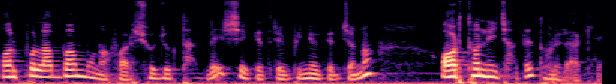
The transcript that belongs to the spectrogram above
অল্প লাভ বা মুনাফার সুযোগ থাকলে সেক্ষেত্রে বিনিয়োগের জন্য অর্থ নিজ হাতে ধরে রাখে।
